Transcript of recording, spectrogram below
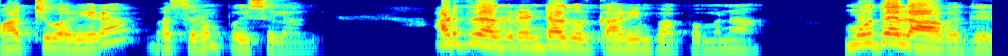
மாற்றுவாரியரா வசனம் போய் சொல்லாது. அடுத்ததாக ரெண்டாவது ஒரு காரியம் பார்ப்போம்னா முதலாவது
